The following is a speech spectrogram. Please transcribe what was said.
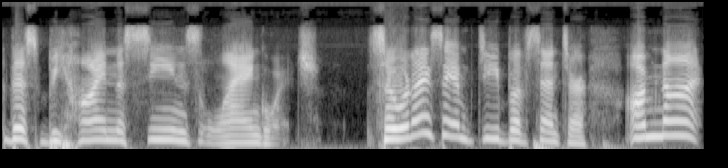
this behind the scenes language so when I say I'm deep of center, I'm not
